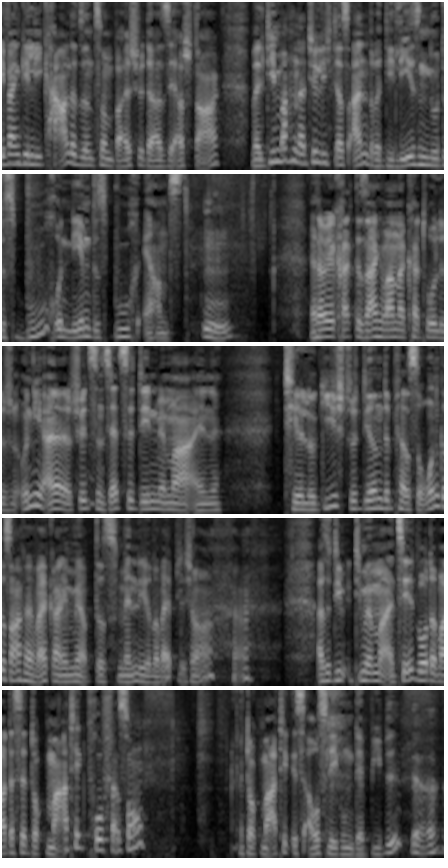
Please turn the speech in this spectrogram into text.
Evangelikale sind zum Beispiel da sehr stark, weil die machen natürlich das andere. Die lesen nur das Buch und nehmen das Buch ernst. Mhm. Das habe ich ja gerade gesagt, ich war an der katholischen Uni. Einer der schönsten Sätze, den mir mal eine Theologie studierende Person gesagt hat, ich weiß gar nicht mehr, ob das männlich oder weiblich war. Also die, die mir mal erzählt wurde, war, dass der Dogmatikprofessor, Dogmatik ist Auslegung der Bibel, ja.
